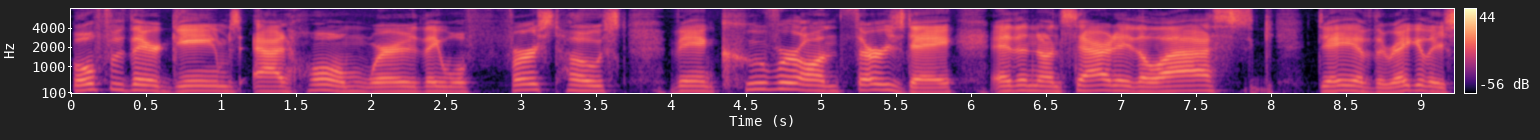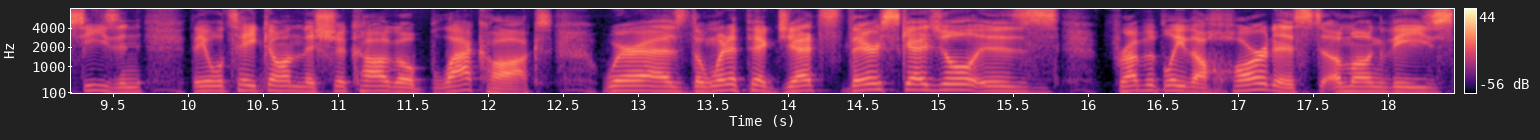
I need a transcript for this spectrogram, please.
both of their games at home where they will first host Vancouver on Thursday, and then on Saturday, the last day of the regular season, they will take on the Chicago Blackhawks. Whereas the Winnipeg Jets, their schedule is probably the hardest among these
